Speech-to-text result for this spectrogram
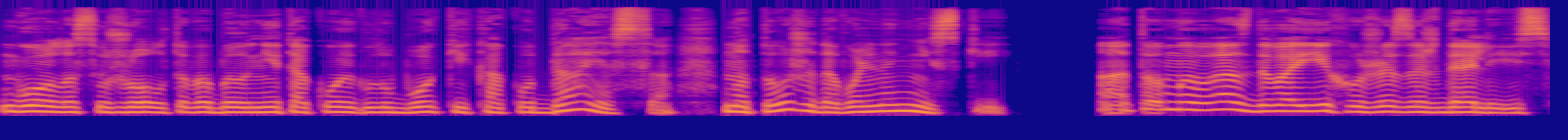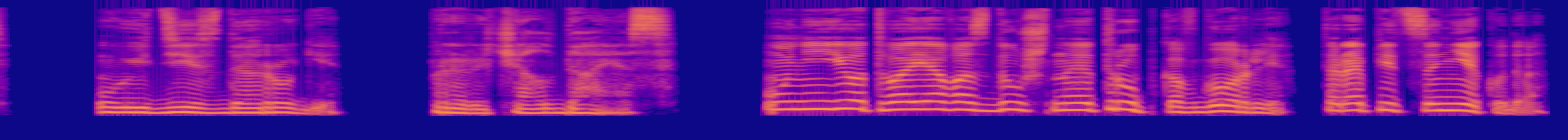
Голос у Желтого был не такой глубокий, как у Дайеса, но тоже довольно низкий. «А то мы вас двоих уже заждались». «Уйди с дороги», — прорычал Дайес. «У нее твоя воздушная трубка в горле, торопиться некуда.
